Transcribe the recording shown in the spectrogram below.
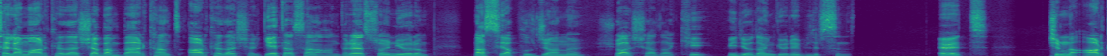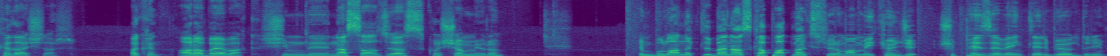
Selam arkadaşlar ben Berkant. Arkadaşlar GTA San Andreas oynuyorum. Nasıl yapılacağını şu aşağıdaki videodan görebilirsiniz. Evet. Şimdi arkadaşlar bakın arabaya bak. Şimdi nasıl alacağız? Koşamıyorum. Şimdi bulanıklığı ben az kapatmak istiyorum ama ilk önce şu pezevenkleri bir öldüreyim.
